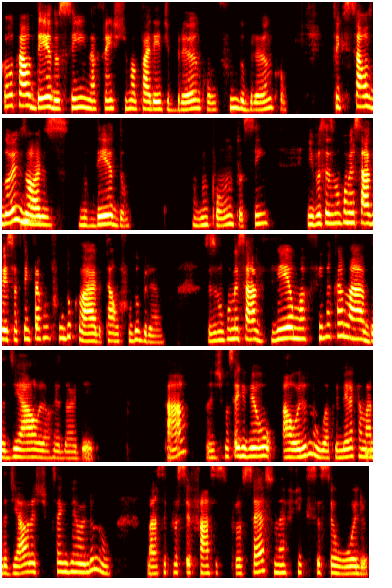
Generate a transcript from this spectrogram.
Colocar o dedo assim na frente de uma parede branca, um fundo branco, fixar os dois olhos no dedo, algum ponto assim, e vocês vão começar a ver, só que tem que estar com fundo claro, tá? Um fundo branco. Vocês vão começar a ver uma fina camada de aura ao redor dele, tá? Então a gente consegue ver o, a olho nu. A primeira camada de aura a gente consegue ver a olho nu. Basta que você faça esse processo, né? Fixe seu olho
